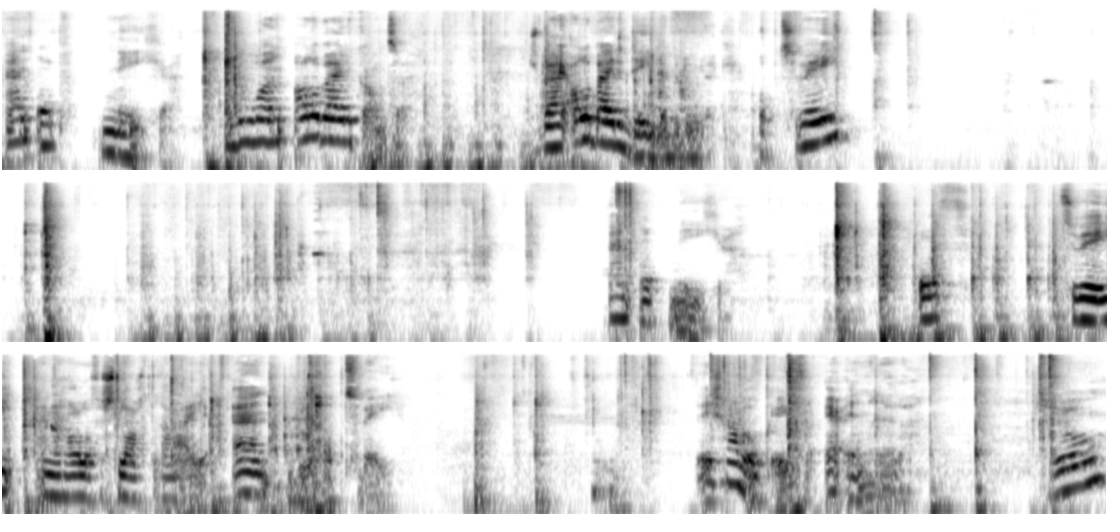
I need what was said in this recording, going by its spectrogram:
en op 9. Dat doen we aan allebei de kanten. Dus bij allebei de delen bedoel ik. Op 2 en op 9. Of 2 en een halve slag draaien en weer op 2. Deze gaan we ook even erin rillen. Zo.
